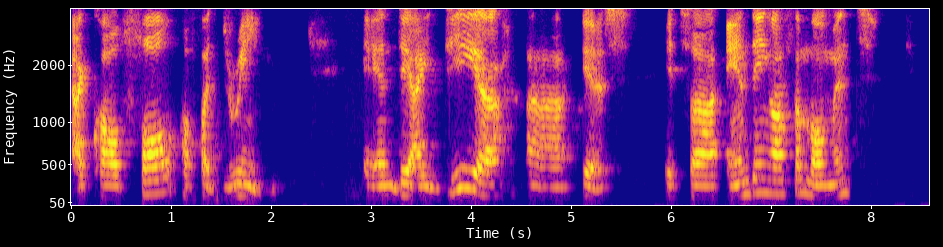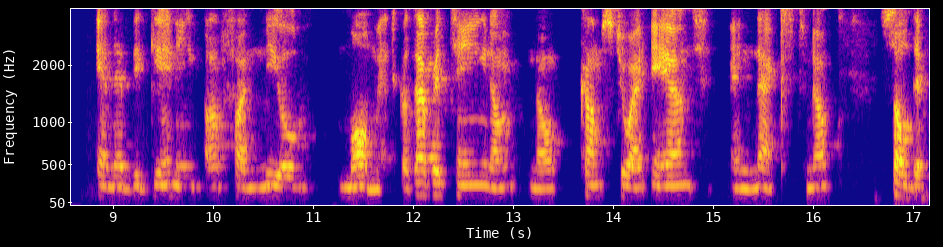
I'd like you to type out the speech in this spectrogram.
I call Fall of a Dream. And the idea uh, is it's an ending of a moment and the beginning of a new moment because everything you know, you know comes to an end and next, you know. So the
